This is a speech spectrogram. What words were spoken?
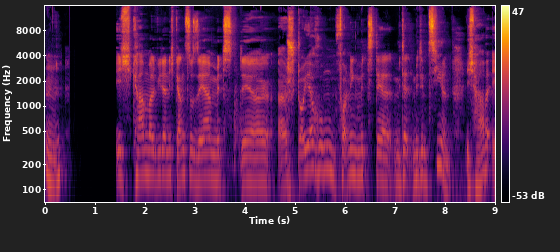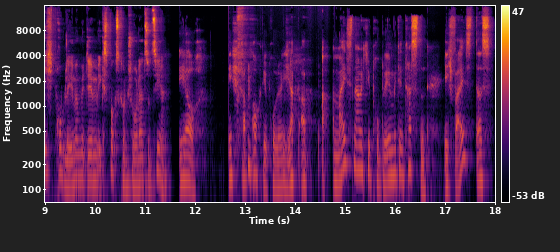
Mhm. Ich kam mal wieder nicht ganz so sehr mit der äh, Steuerung, vor allen Dingen mit, der, mit, der, mit dem Zielen. Ich habe echt Probleme mit dem Xbox-Controller zu zielen. Ich auch. Ich habe auch die Probleme. Ich hab, ab, am meisten habe ich die Probleme mit den Tasten. Ich weiß, dass,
